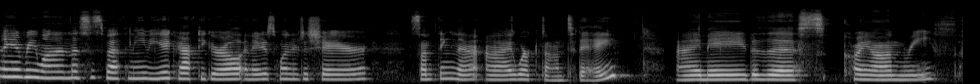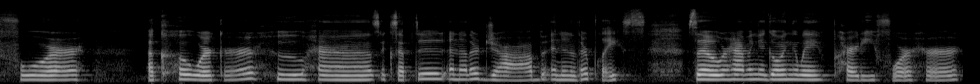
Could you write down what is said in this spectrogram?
Hi everyone, this is Bethany, Be a Crafty Girl, and I just wanted to share something that I worked on today. I made this crayon wreath for a coworker who has accepted another job in another place. So we're having a going away party for her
